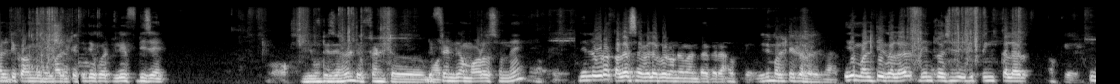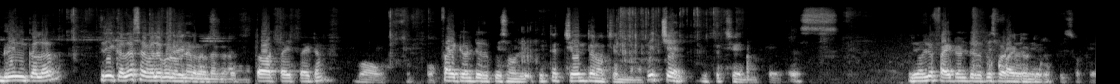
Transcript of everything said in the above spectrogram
multi combination ఇది ఒకటి లీఫ్ డిజైన్ డిజైన్ డిఫరెంట్ డిఫరెంట్గా మోడల్స్ ఉన్నాయి. దీంట్లో కూడా కలర్స్ అవైలబుల్ ఉన్నాయి మన దగ్గర. ఓకే ఇది మల్టీ కలర్ ఇది మల్టీ కలర్ దీంట్లో వచ్చేసి ఇది pink colour okay green colour three colours available ఉన్నాయి మన దగ్గర. టాట్ type item wow super five twenty rupees only with చైన్తో వచ్చింది మనకి with chain with chain okay ఇది only five twenty rupees five twenty rupees okay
